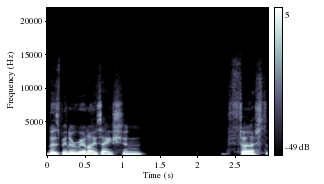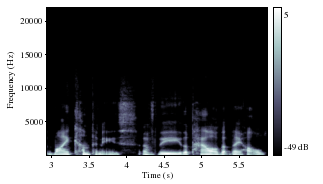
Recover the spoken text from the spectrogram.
there's been a realization first by companies of the the power that they hold,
